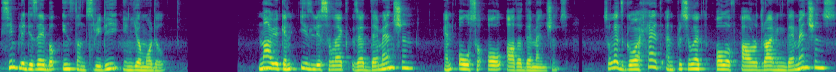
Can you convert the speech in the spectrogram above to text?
simply disable Instant3D in your model. Now you can easily select that dimension and also all other dimensions. So let's go ahead and pre-select all of our driving dimensions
